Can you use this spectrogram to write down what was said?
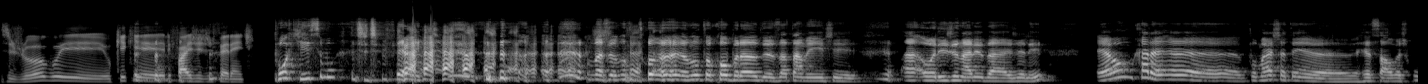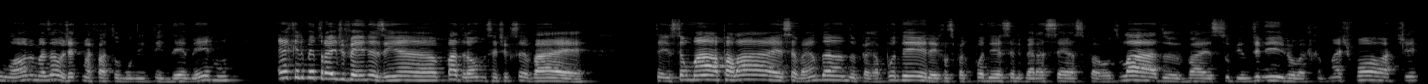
esse jogo e o que que ele faz de diferente. Pouquíssimo de diferente. mas eu não, tô, eu não tô cobrando exatamente a originalidade ali. É um, cara, é, por mais que já tenha ressalvas com o nome, mas é o jeito mais fácil todo mundo entender mesmo. É aquele Metroidvaniazinha padrão, no sentido que você vai. Tem seu mapa lá, aí você vai andando, pega poder, aí quando você pega poder, você libera acesso para outro lado, vai subindo de nível, vai ficando mais forte.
